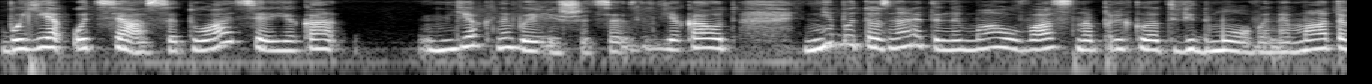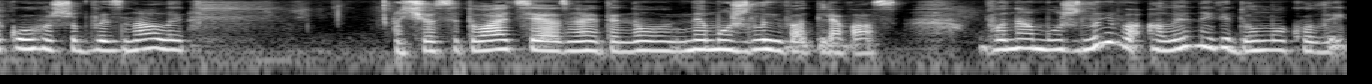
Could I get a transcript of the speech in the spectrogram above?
Бо є оця ситуація, яка ніяк не вирішиться, яка от нібито, знаєте, нема у вас, наприклад, відмови, нема такого, щоб ви знали, що ситуація, знаєте, ну, неможлива для вас. Вона можлива, але невідомо коли.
